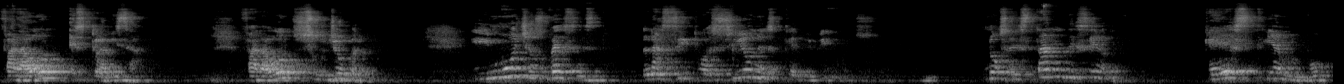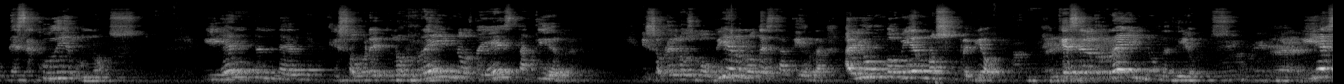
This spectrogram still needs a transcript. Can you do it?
Faraón esclaviza. Faraón subyuga. Y muchas veces las situaciones que vivimos nos están diciendo que es tiempo de sacudirnos y entender que sobre los reinos de esta tierra y sobre los gobiernos de esta tierra hay un gobierno superior, que es el reino de Dios. Y es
